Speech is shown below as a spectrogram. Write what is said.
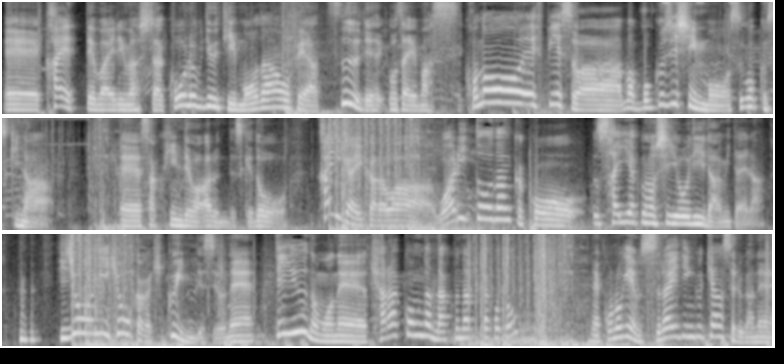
えー、帰ってまいりました。 Call of Duty Modern Warfare 2でございます。この FPS は、まあ、僕自身もすごく好きな、えー作品ではあるんですけど、海外からは割となんかこう、最悪の COD だみたいな。非常に評価が低いんですよね。っていうのもね、キャラコンがなくなったことね、このゲームスライディングキャンセルがね、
